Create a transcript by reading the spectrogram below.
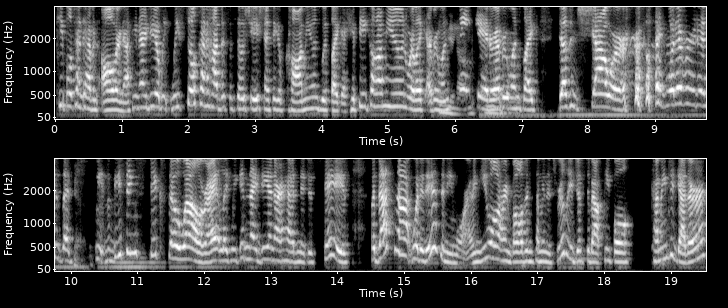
people tend to have an all or nothing idea. We, we still kind of have this association, I think, of communes with like a hippie commune where like everyone's yeah. naked or everyone's like doesn't shower, like whatever it is that we, these things stick so well, right? Like we get an idea in our head and it just stays. But that's not what it is anymore. I mean, you all are involved in something that's really just about people coming together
